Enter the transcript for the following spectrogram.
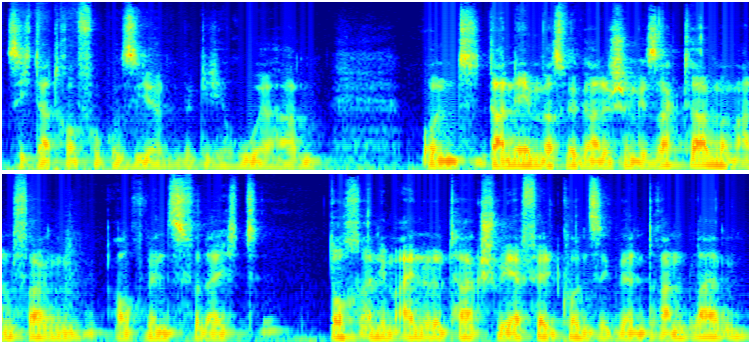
sich darauf fokussieren, wirklich Ruhe haben. Und dann eben, was wir gerade schon gesagt haben, am Anfang, auch wenn es vielleicht doch an dem einen oder Tag schwerfällt, konsequent dranbleiben.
